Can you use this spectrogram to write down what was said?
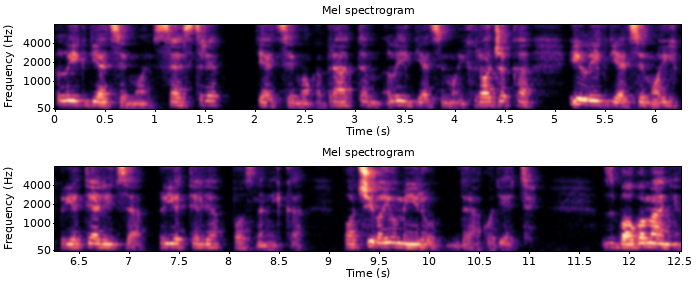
lik djece moje sestre, djece moga brata, lik djece mojih rođaka i lik djece mojih prijateljica, prijatelja, poznanika. Počivaj u miru, drago djete. Zbogom Anja,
